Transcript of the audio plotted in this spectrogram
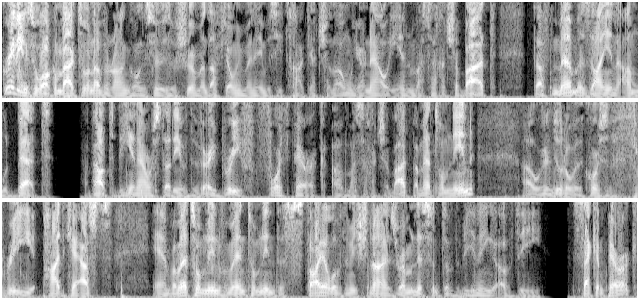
Greetings and welcome back to another ongoing series of Shur Daf Yomi. My name is Yitzchak Shalom. We are now in Masachet Shabbat, Daf Mem Zayin Amud Bet, about to begin our study of the very brief fourth parak of Masachet Shabbat, Bameh Tomnin. Uh, we're going to do it over the course of three podcasts. And Bameh Tomnin, Bameh Tomnin, the style of the Mishnah is reminiscent of the beginning of the second parak.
